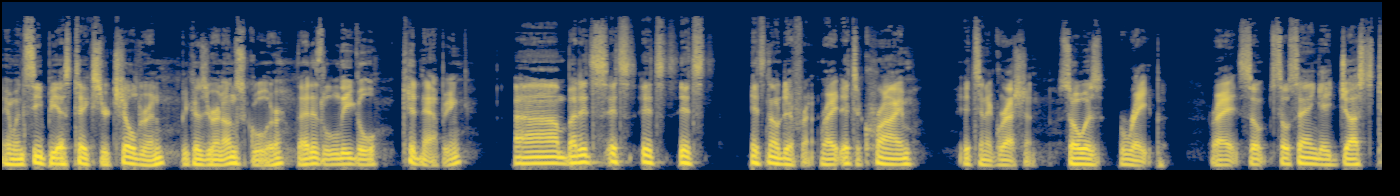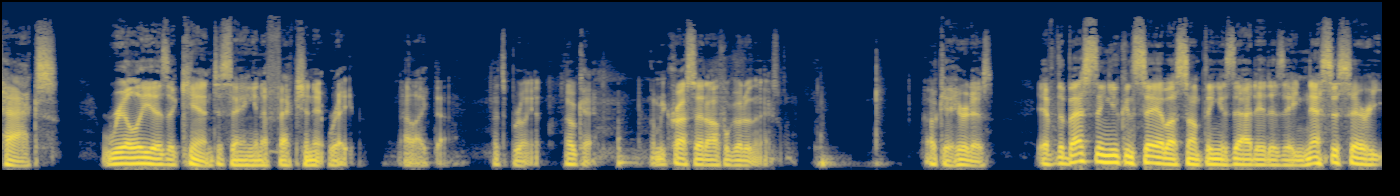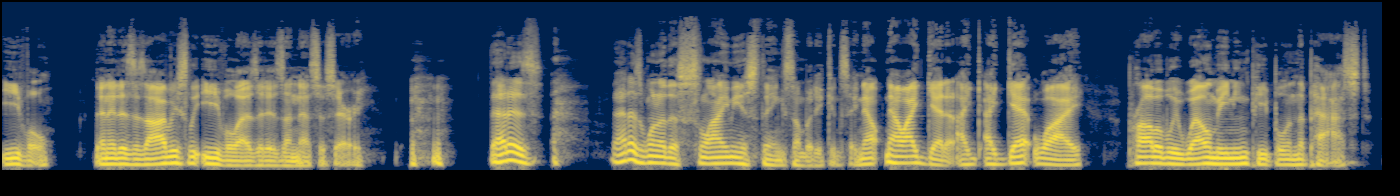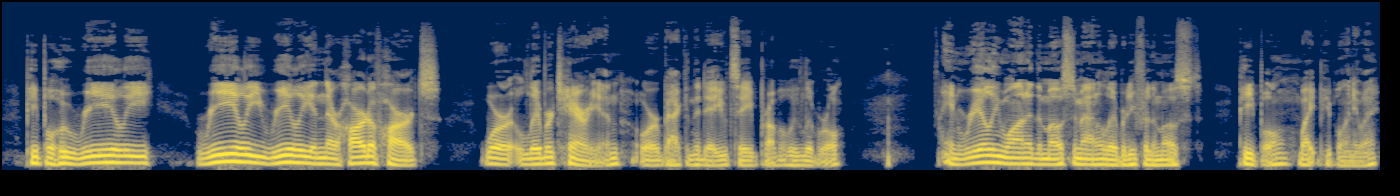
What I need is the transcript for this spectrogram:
And when CPS takes your children because you're an unschooler, that is legal kidnapping. Um, but it's it's it's it's it's no different, right? It's a crime. It's an aggression. So is rape, right? So so saying a just tax really is akin to saying an affectionate rape. I like that. That's brilliant. Okay. Let me cross that off. We'll go to the next one. Okay, here it is. If the best thing you can say about something is that it is a necessary evil, then it is as obviously evil as it is unnecessary. that is that is one of the slimiest things somebody can say. Now now I get it. I, I get why probably well meaning people in the past, people who really, really, really in their heart of hearts were libertarian, or back in the day you'd say probably liberal, and really wanted the most amount of liberty for the most people, white people anyway.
